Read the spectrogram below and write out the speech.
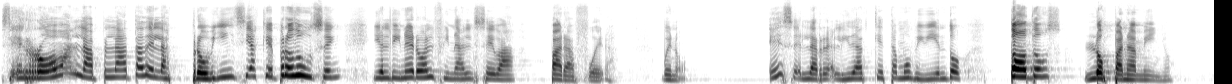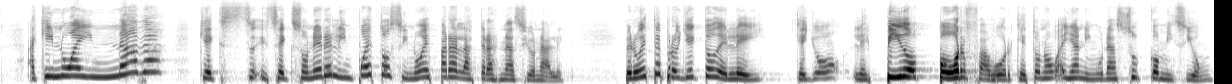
se roban la plata de las provincias que producen y el dinero al final se va para afuera. Bueno, esa es la realidad que estamos viviendo todos los panameños. Aquí no hay nada que se exonere el impuesto si no es para las transnacionales. Pero este proyecto de ley, que yo les pido por favor que esto no vaya a ninguna subcomisión,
